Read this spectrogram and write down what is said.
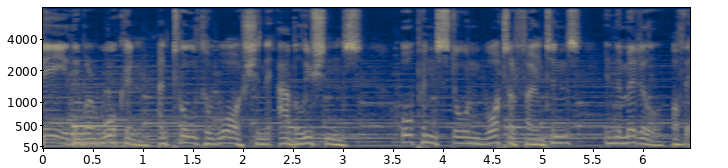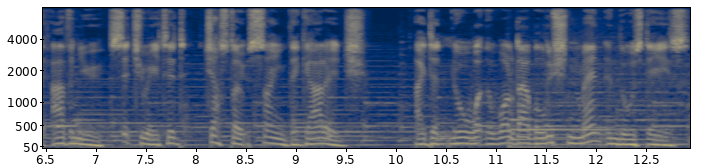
Day, they were woken and told to wash in the ablutions, open stone water fountains in the middle of the avenue, situated just outside the garage. I didn't know what the word ablution meant in those days,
